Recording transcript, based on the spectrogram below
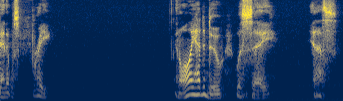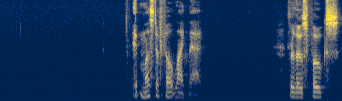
And it was free. And all I had to do was say, yes. It must have felt like that for those folks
